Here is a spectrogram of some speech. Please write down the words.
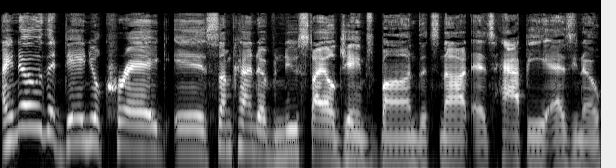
I know that Daniel Craig is some kind of new style James Bond that's not as happy as, you know,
